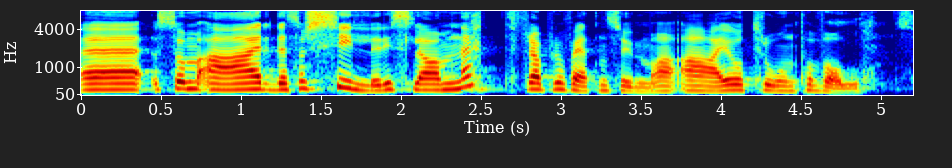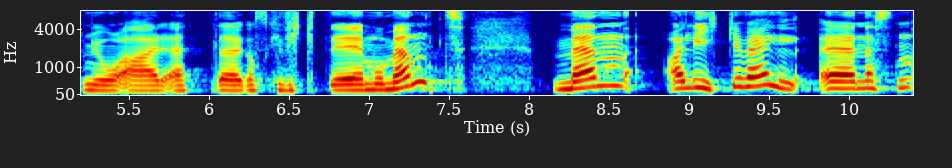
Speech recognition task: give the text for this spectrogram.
Uh, som er, det som skiller Islam Nett fra Profetens Umma, er jo troen på vold. Som jo er et ganske viktig moment. Men allikevel, eh, nesten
